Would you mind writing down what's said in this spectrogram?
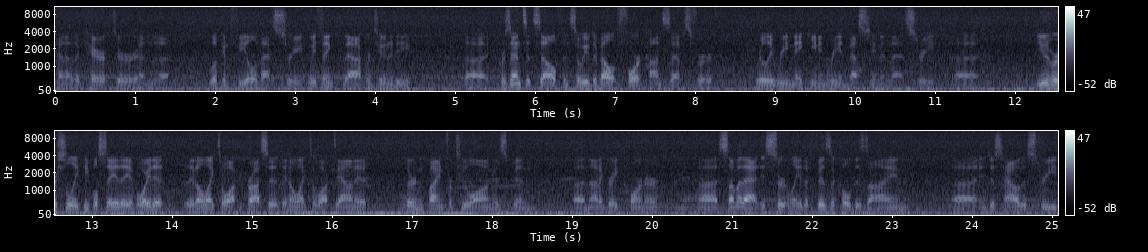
kind of the character and the look and feel of that street? We think that opportunity uh, presents itself, and so we've developed four concepts for really remaking and reinvesting in that street. Uh, universally, people say they avoid it, they don't like to walk across it, they don't like to walk down it. Third and Pine for too long has been uh, not a great corner. Uh, some of that is certainly the physical design uh, and just how the street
